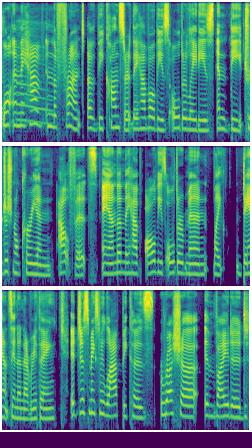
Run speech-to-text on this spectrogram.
Well, and they have in the front of the concert, they have all these older ladies in the traditional Korean outfits, and then they have all these older men like dancing and everything. It just makes me laugh because Russia invited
